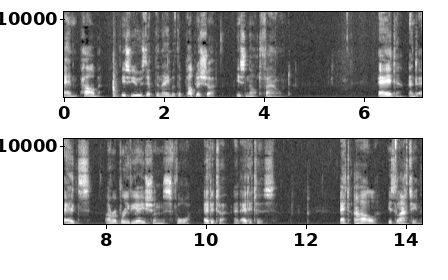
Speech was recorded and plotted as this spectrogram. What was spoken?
NPub is used if the name of the publisher is not found. Ed and eds are abbreviations for editor and editors. Et al is Latin.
